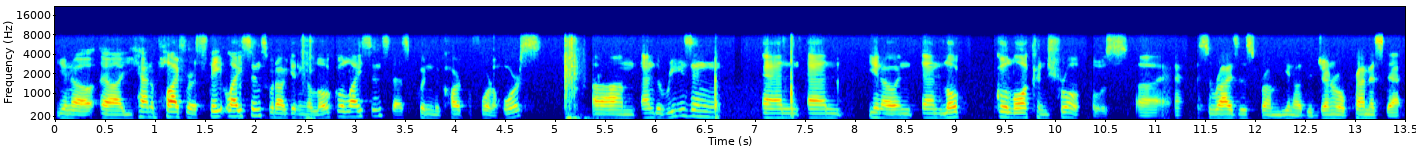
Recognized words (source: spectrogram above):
you know, uh, you can't apply for a state license without getting a local license. That's putting the cart before the horse. Um, and the reason, and and you know, and, and local law controls. Uh, this arises from you know the general premise that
